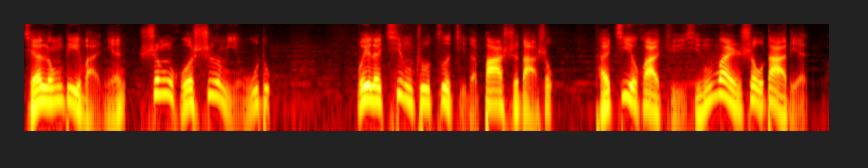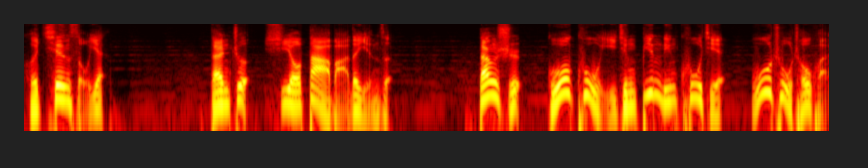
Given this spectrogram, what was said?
乾隆帝晚年生活奢靡无度，为了庆祝自己的八十大寿，他计划举行万寿大典和千叟宴，但这需要大把的银子。当时国库已经濒临枯竭。无处筹款，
